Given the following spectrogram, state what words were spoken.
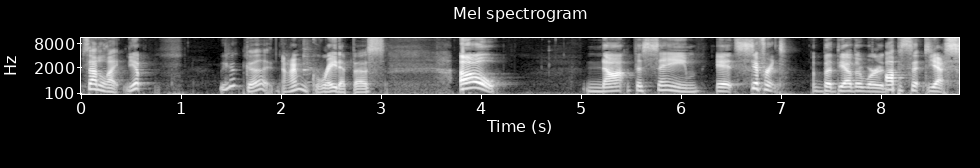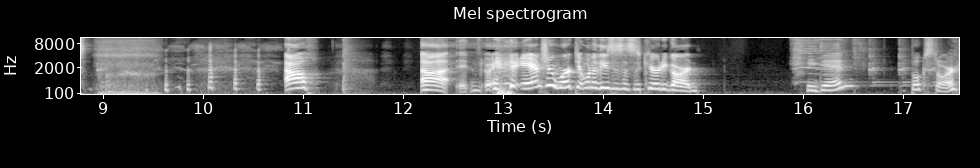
Satellite. Yep, You're good. I'm great at this. Oh, not the same. It's Different. but the other word Opposite. Yes. oh, uh, Andrew worked at one of these as a security guard. He did? Bookstore,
